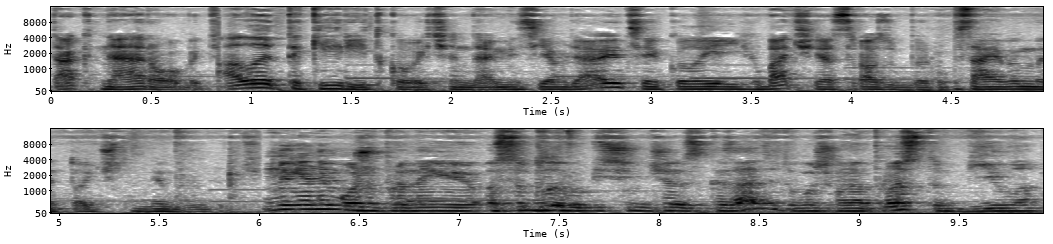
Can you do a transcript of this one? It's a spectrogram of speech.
так не робить. Але такі рідко в H&M з'являються, і коли я їх бачу, я зразу беру. Зайвими точно не будуть. Ну я не можу про неї особливо більше нічого сказати, тому що вона просто біла.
